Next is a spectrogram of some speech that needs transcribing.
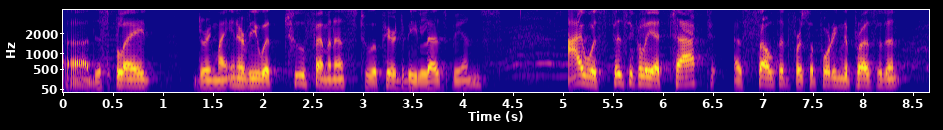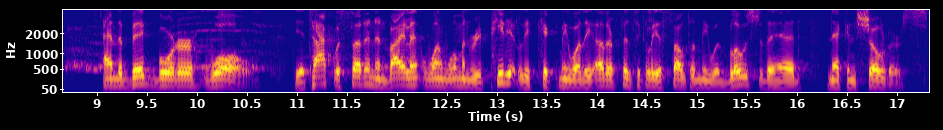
uh, displayed during my interview with two feminists who appeared to be lesbians. I was physically attacked, assaulted for supporting the president and the big border wall. The attack was sudden and violent. One woman repeatedly kicked me while the other physically assaulted me with blows to the head, neck, and shoulders.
